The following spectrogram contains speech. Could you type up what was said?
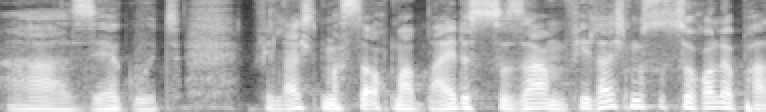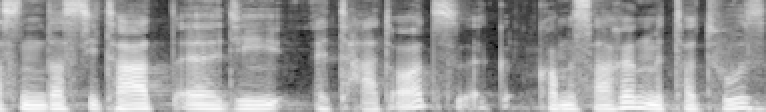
Ah, sehr gut. Vielleicht machst du auch mal beides zusammen. Vielleicht muss es zur Rolle passen, dass die Tat, äh, die äh, Tatort-Kommissarin mit Tattoos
